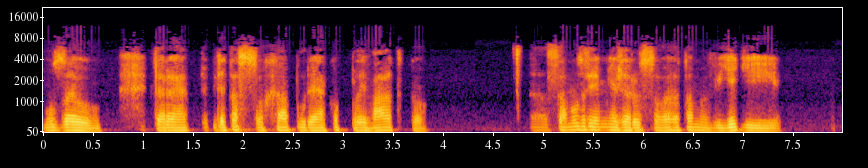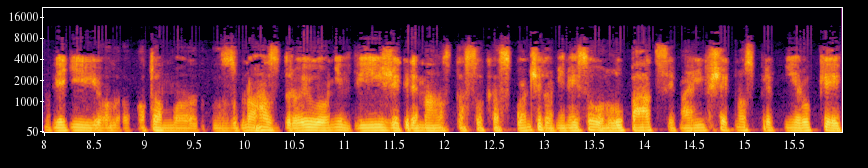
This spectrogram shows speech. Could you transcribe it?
muzeum, které, kde ta socha bude jako plivátko. Eh, samozřejmě, že Rusové o tom vědí, vědí o, o tom z mnoha zdrojů, oni ví, že kde má ta socha skončit. Oni nejsou hlupáci, mají všechno z první ruky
